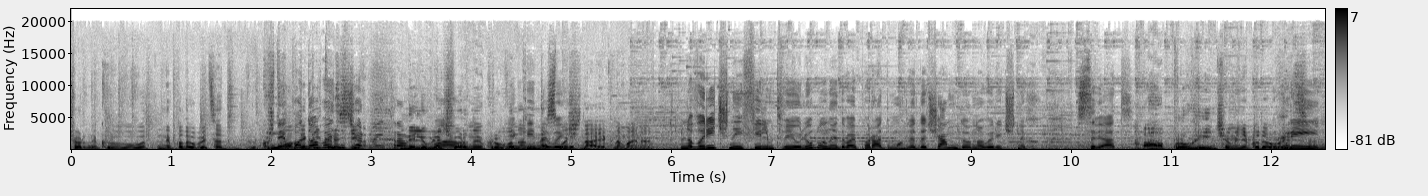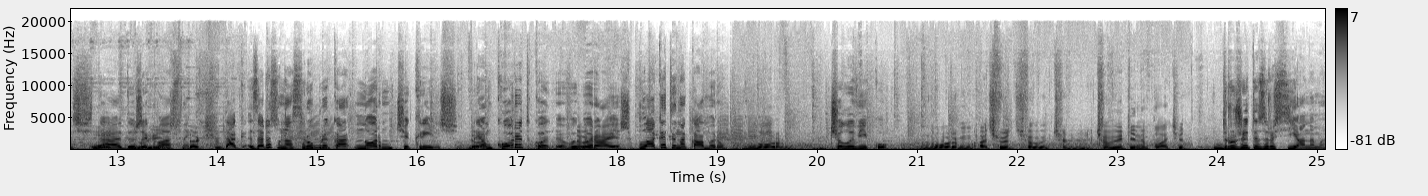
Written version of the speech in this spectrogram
чорну ікру не подобається. Куштував Не декілька подобається разів. чорна ікра? Не люблю Вау. чорну ікру. Вона Який не смачна, як на мене. Новорічний фільм твій улюблений. Давай порадимо глядачам до новорічних свят. А, про Грінча мені подобається. Грінч, От, так, дуже Грінч, класний. Так, що... Так, зараз у нас рубрика Норм чи крінж. Давай. Прям коротко вибираєш. Плакати на камеру Норм, чоловіку, норм. А що, чо, чо, чоловіки не плачуть? дружити з росіянами,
